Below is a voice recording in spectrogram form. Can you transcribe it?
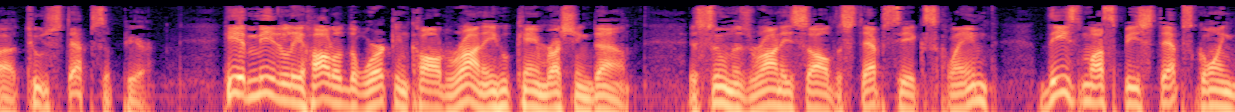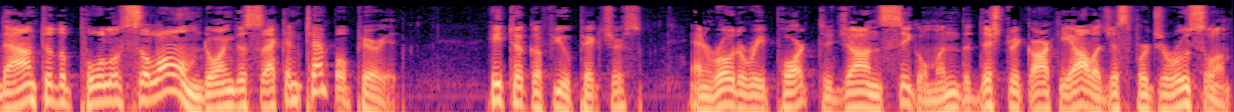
uh, two steps appear. He immediately halted the work and called Ronnie, who came rushing down. As soon as Ronnie saw the steps, he exclaimed, These must be steps going down to the pool of Siloam during the Second Temple period. He took a few pictures and wrote a report to John Seligman, the district archaeologist for Jerusalem.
